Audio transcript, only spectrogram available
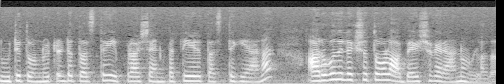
നൂറ്റി തൊണ്ണൂറ്റിരണ്ട് തസ്തിക ഇപ്രാവശ്യം അൻപത്തിയേഴ് തസ്തികയാണ്. അറുപത് ലക്ഷത്തോളം അപേക്ഷകരാണ് ഉള്ളത്.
